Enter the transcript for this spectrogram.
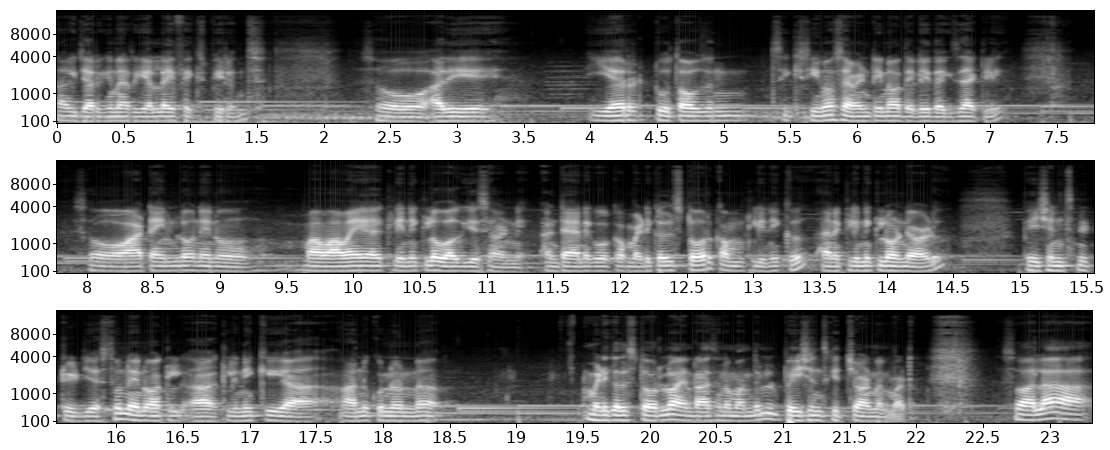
నాకు జరిగిన రియల్ లైఫ్ ఎక్స్పీరియన్స్ సో అది ఇయర్ టూ థౌజండ్ సిక్స్టీనో సెవెంటీనో తెలియదు ఎగ్జాక్ట్లీ సో ఆ టైంలో నేను మా మామయ్య క్లినిక్లో వర్క్ చేసేవాడిని. అంటే ఆయనకు ఒక మెడికల్ స్టోర్ కమ్ క్లినిక్ ఆయన క్లినిక్లో ఉండేవాడు. పేషెంట్స్ని ట్రీట్ చేస్తూ నేను ఆ క్లినిక్కి అనుకున్న మెడికల్ స్టోర్లో ఆయన రాసిన మందులు పేషెంట్స్కి ఇచ్చేవాడిని అనమాట సో అలా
